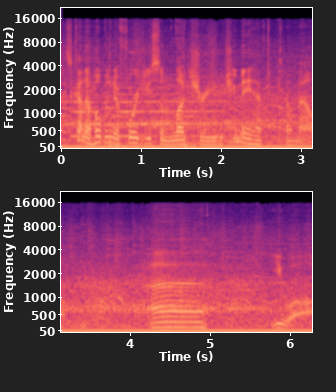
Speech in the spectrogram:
I was kind of hoping to afford you some luxury, but you may have to come out. Uh, you all.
